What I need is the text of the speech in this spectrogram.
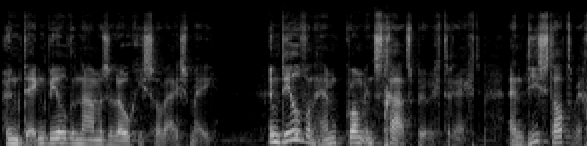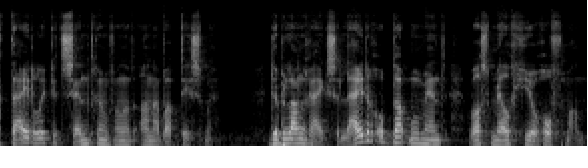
Hun denkbeelden namen ze logischerwijs mee. Een deel van hem kwam in Straatsburg terecht en die stad werd tijdelijk het centrum van het Anabaptisme. De belangrijkste leider op dat moment was Melchior Hofman.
